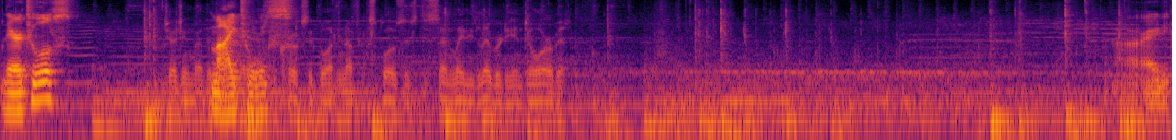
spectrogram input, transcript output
Their tools? Judging by the My tools. the crooks had bought enough explosives to send Lady Liberty into orbit. Alrighty.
